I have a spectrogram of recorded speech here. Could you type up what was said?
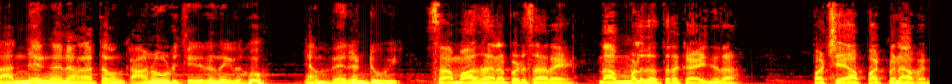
തന്നെ എങ്ങനെ അകത്തവൻ കാണുകൂടി ചെയ്തിരുന്നെങ്കിൽ ഹോ ഞാൻ വരണ്ടു പോയി. സമാധാനപ്പെട് സാറേ. നമ്മളിത് അത്ര കഴിഞ്ഞതാ. പക്ഷെ ആ പത്മനാഭൻ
